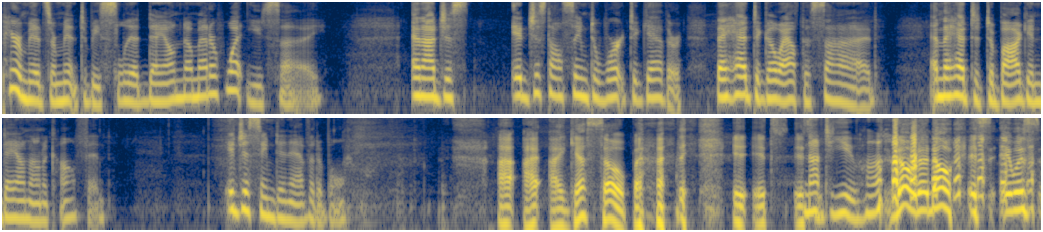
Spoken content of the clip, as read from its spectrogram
pyramids are meant to be slid down no matter what you say. And I just, it just all seemed to work together. They had to go out the side, and they had to toboggan down on a coffin. It just seemed inevitable. I, I, I guess so, but it, it's it's Not to you, huh? no no no it's it was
